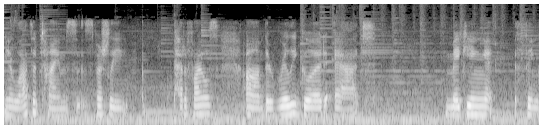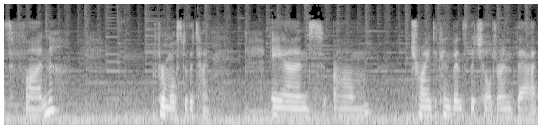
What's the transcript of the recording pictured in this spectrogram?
you know lots of times especially pedophiles um, they're really good at making things fun for most of the time. And um, trying to convince the children that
